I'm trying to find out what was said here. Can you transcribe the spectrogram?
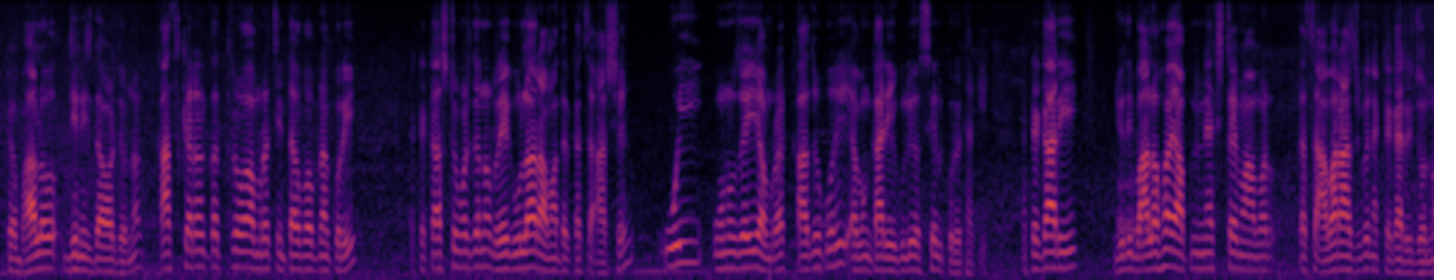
একটা ভালো জিনিস দেওয়ার জন্য। কাজ করার ক্ষেত্রেও আমরা চিন্তা ভাবনা করি, একটা কাস্টমার যেন রেগুলার আমাদের কাছে আসে, ওই অনুযায়ী আমরা কাজও করি এবং গাড়িগুলিও সেল করে থাকি। একটা গাড়ি যদি ভালো হয়, আপনি নেক্সট টাইম আমার কাছে আবার আসবেন একটা গাড়ির জন্য,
